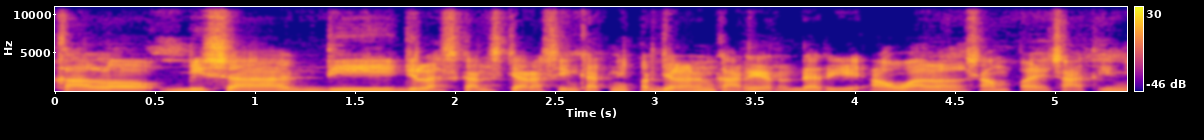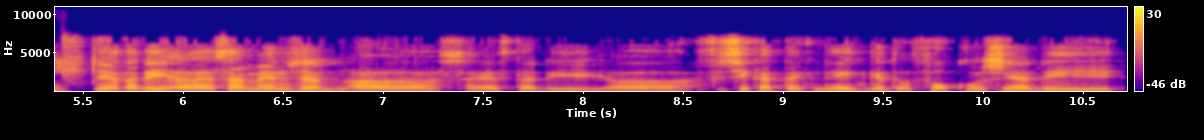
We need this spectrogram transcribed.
kalau bisa dijelaskan secara singkat nih perjalanan karir dari awal sampai saat ini. Ya, tadi uh, saya mention uh, saya study uh, fisika teknik gitu, fokusnya di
